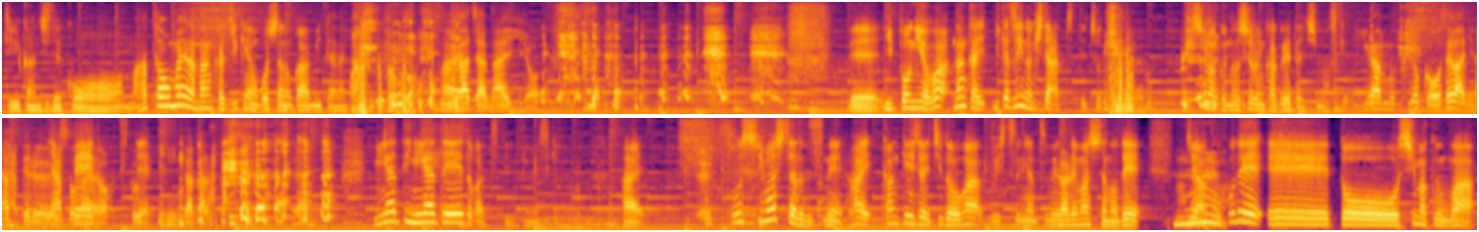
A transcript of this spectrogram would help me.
ていう感じでこう、またお前らなんか事件起こしたのかみたいな感じで。はい裏じゃないよ。で、一本木は、わ、なんかいかついの来たっつってちょっと島君の後ろに隠れたりしますけど。気がむよくお世話になってるやっ人だよべえと。つっていいんだから。苦手苦手とかっつって言ってますけど。はい。そうしましたらですね、はい、関係者一同が部室に集められましたので、じゃあ、ここで、えっ、と、島君は、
